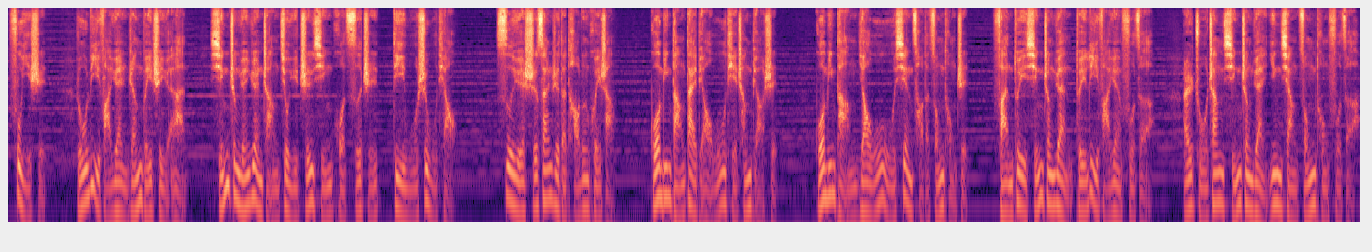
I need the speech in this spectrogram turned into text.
复议时，如立法院仍维持原案。行政院院长就予执行或辞职。第五十五条，四月十三日的讨论会上，国民党代表吴铁城表示，国民党要五五宪草的总统制，反对行政院对立法院负责，而主张行政院应向总统负责。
